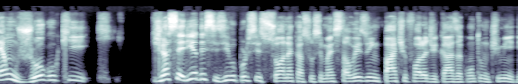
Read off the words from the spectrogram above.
É um jogo que, que, já seria decisivo por si só, né, Cassucci? Mas talvez o empate fora de casa contra um time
